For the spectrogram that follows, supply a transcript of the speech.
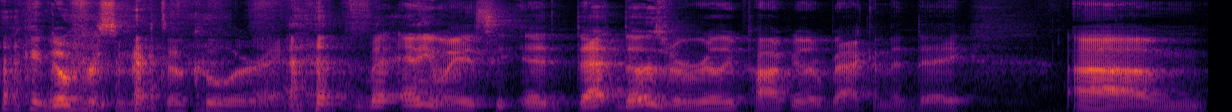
I could go for some Ecto Cooler right but anyways, it, that those were really popular back in the day. Um,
